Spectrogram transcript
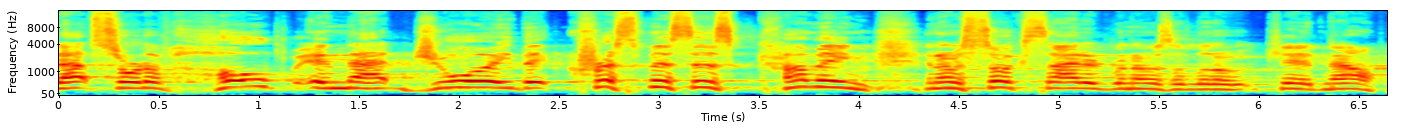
that sort of hope and that joy that Christmas is coming. And I was so excited when I was a little kid. Now,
